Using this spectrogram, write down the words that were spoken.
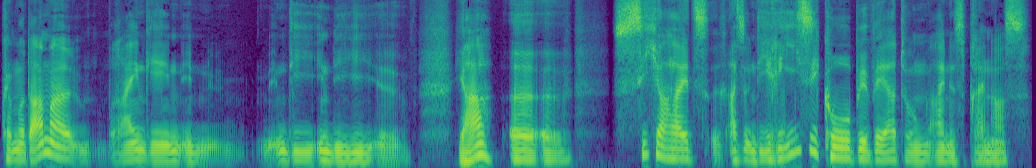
Können wir da mal reingehen in, in die, in die, äh, ja, äh, äh Sicherheits-, also in die Risikobewertung eines Brenners?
